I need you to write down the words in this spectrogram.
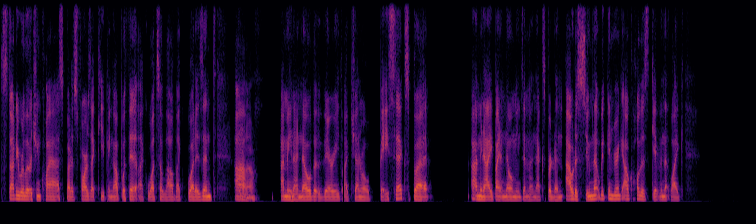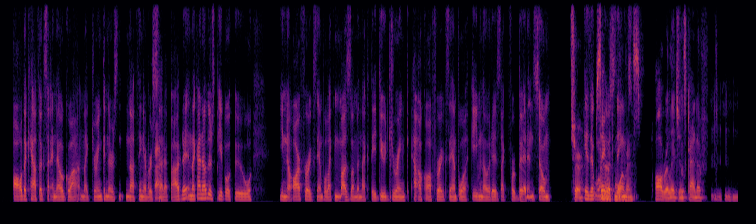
study religion class, but as far as like keeping up with it, like what's allowed, like what isn't, um, I mean, I know the very like general basics, but I mean, I by no means am an expert, and I would assume that we can drink alcohol, just given that like all the Catholics I know go out and like drink, and there's nothing ever okay. said about it. And like I know there's people who you know, are, for example, like Muslim and like they do drink alcohol, for example, like even though it is like forbidden. So sure. Is it same with things... Mormons? All religions kind of. Mm-hmm.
